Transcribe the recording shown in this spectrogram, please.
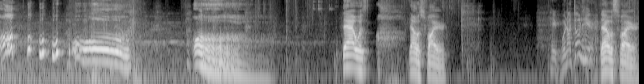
Oh. Oh. Oh. That was that was fire. Hey, we're not done here. That was fire.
